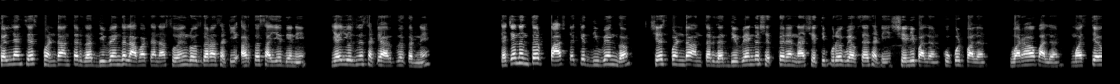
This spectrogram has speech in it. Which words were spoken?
कल्याण सेस फंड अंतर्गत दिव्यांग लाभार्थ्यांना स्वयंरोजगारासाठी अर्थसहाय्य देणे या योजनेसाठी अर्ज करणे. त्याच्यानंतर पाच टक्के दिव्यांग शेत फंड अंतर्गत दिव्यांग शेतकऱ्यांना शेतीपूरक व्यवसायासाठी शेळीपालन कुक्कुटपालन वराह पालन मत्स्य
